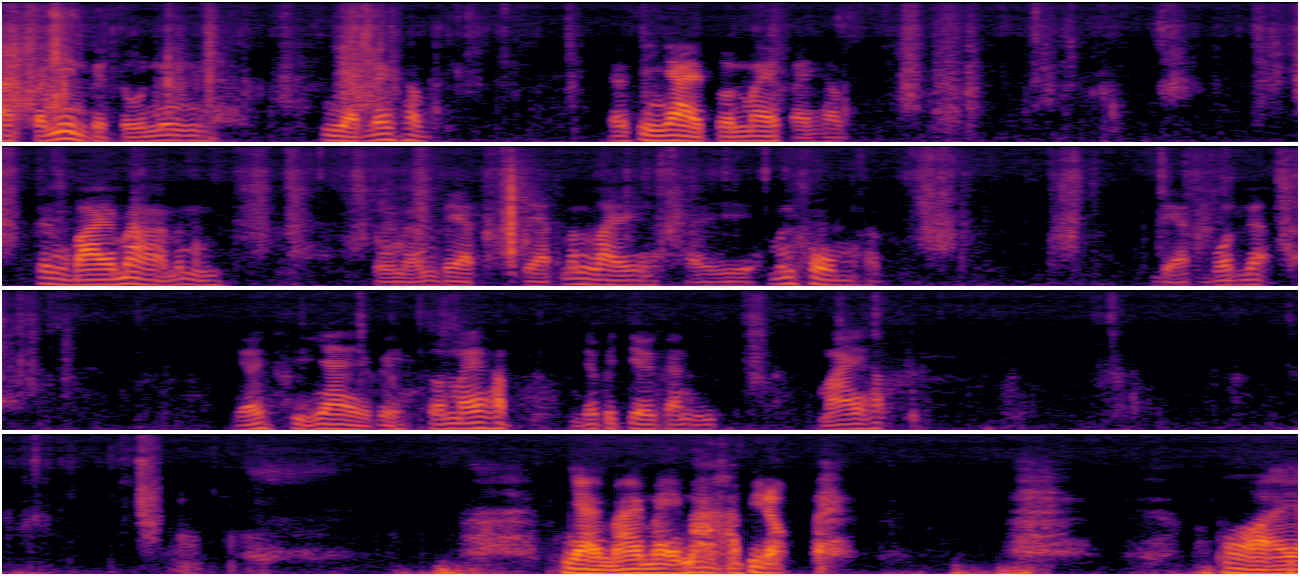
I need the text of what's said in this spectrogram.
ตัดปลานิ่นไปตัวหนึ่งเงียบเลยครับแล้วสิง่ายต้นไม้ไปครับเครื่องใบมากมัน ตรงนั้นแดดแดดมันไล่ไอ้มันโฮมครับ แดดบดแล้ว เดี๋ยวสีใหญ่ไปต้นไม้ครับ เดี๋ยวไปเจอกันอีกไม้ครับใหญ่ไม้ใหม่มากครับพี่น้องพอไอ้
